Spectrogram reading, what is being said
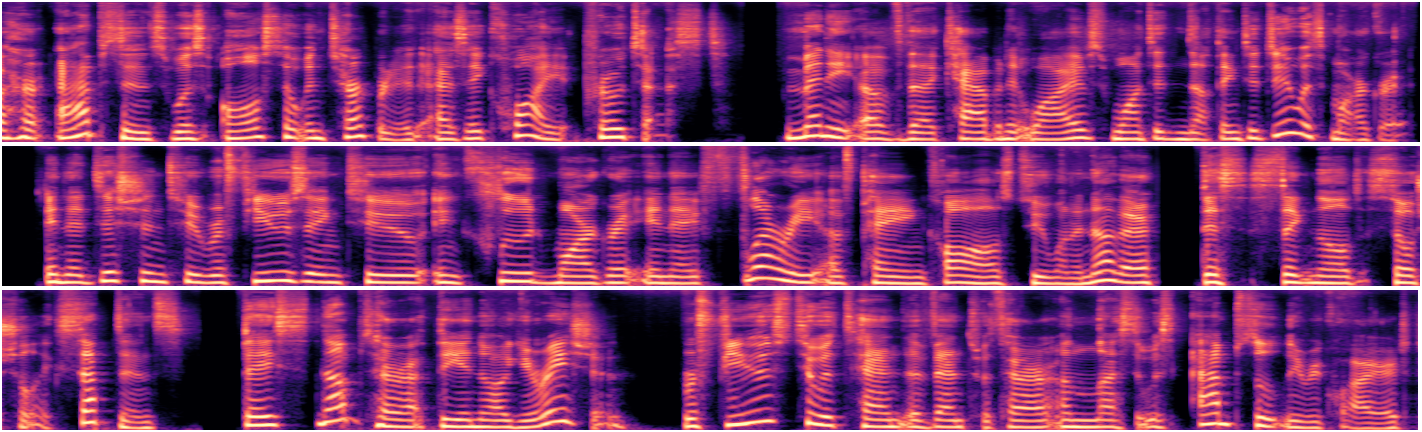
but her absence was also interpreted as a quiet protest. Many of the cabinet wives wanted nothing to do with Margaret. In addition to refusing to include Margaret in a flurry of paying calls to one another, this signaled social acceptance, they snubbed her at the inauguration, refused to attend events with her unless it was absolutely required,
